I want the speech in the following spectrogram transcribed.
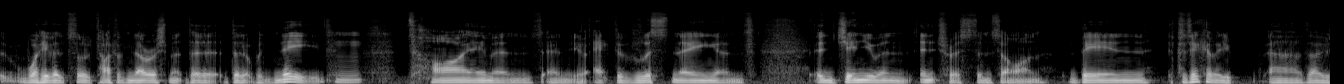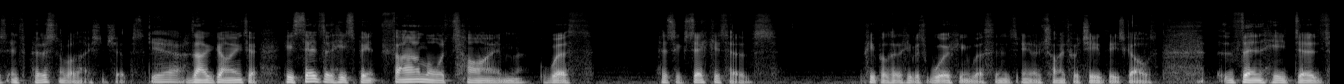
whatever sort of type of nourishment that that it would need. mm. time and and you know, active listening and a genuine interest and so on, then particularly uh, those interpersonal relationships, yeah they're going to. He said that he spent far more time with his executives, people that he was working with, and you know trying to achieve these goals, than he did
